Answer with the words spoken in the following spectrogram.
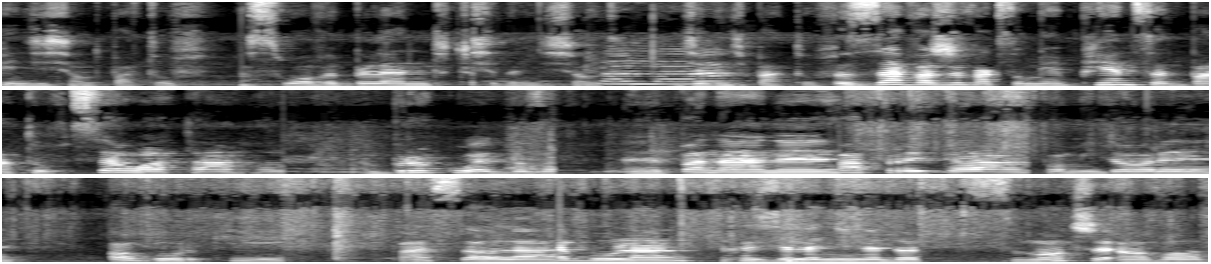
50 batów. Masłowy blend 79 batów. Za warzywa w sumie 500 batów. Sałata, brokułek do banany, papryka, pomidory, ogórki, fasola, cebula, trochę zieleniny do smoczy owoc,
